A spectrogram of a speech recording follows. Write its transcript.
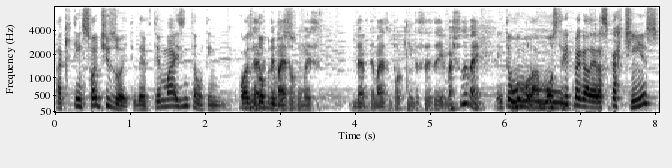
Aqui tem só 18, deve ter mais então, tem quase deve o dobro ter mais algumas, Deve ter mais um pouquinho dessas daí, mas tudo bem. Então o... vamos lá, mostrei pra galera as cartinhas,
